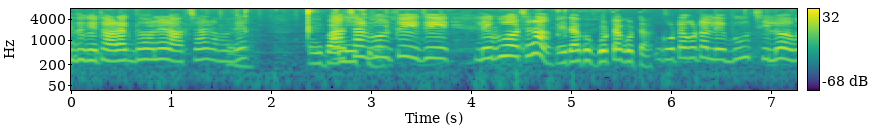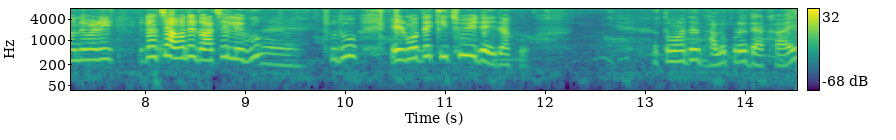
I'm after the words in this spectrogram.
এটা আর এক ধরনের আচার আমাদের। আমি আচার বলতে এই যে লেবু আছে না? এই দেখো গোটা গোটা। গোটা গোটা লেবু ছিল আমাদের বাড়ি। এটা হচ্ছে আমাদের গাছের লেবু। হ্যাঁ শুধু এর মধ্যে কিছুই নেই দেখো। তোমাদের ভালো করে দেখায়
